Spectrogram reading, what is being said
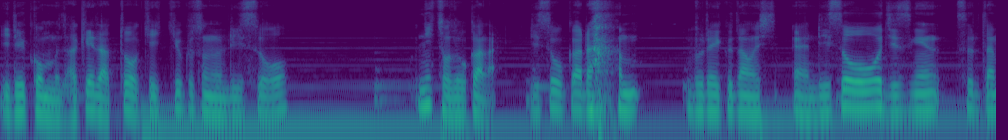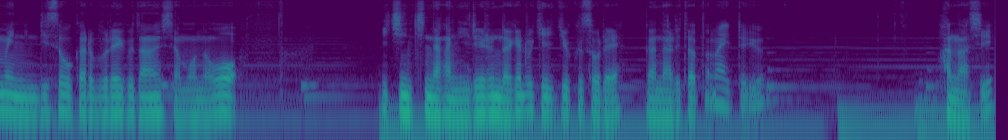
入れ込むだけだと結局その理想に届かない。理想からブレイクダウンし、理想を実現するために理想からブレイクダウンしたものを一日の中に入れるんだけど結局それが成り立たないという話。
